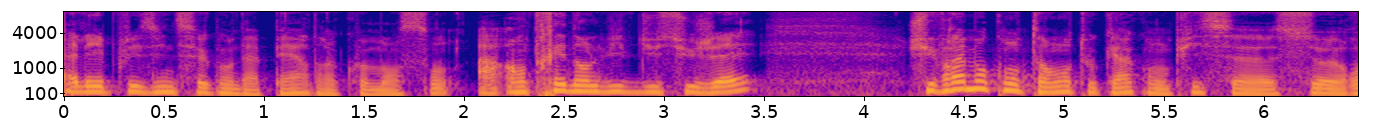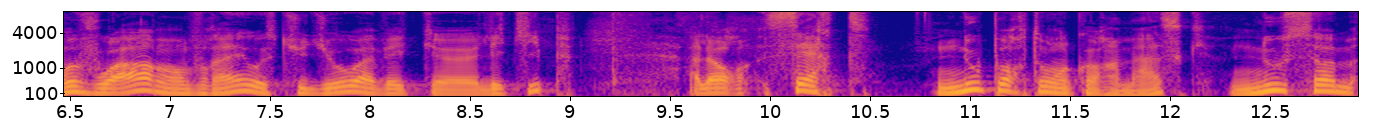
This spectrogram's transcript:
Allez, plus une seconde à perdre, commençons à entrer dans le vif du sujet. Je suis vraiment content en tout cas qu'on puisse euh, se revoir en vrai au studio avec euh, l'équipe. Alors certes, nous portons encore un masque, nous sommes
